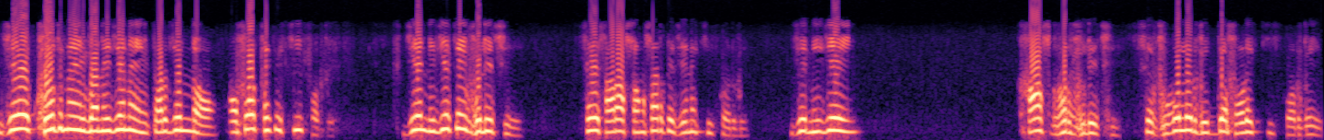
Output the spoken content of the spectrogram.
যে খোঁজ নেই বা নিজে নেই, তার জন্য অপর থেকে কি করবে? যে নিজেকেই ভুলেছে, সে সারা সংসারকে জেনে কি করবে? যে নিজেই খাস ঘর ভুলেছে, সে ভূগোলের বিদ্যা পড়ে কি করবে?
